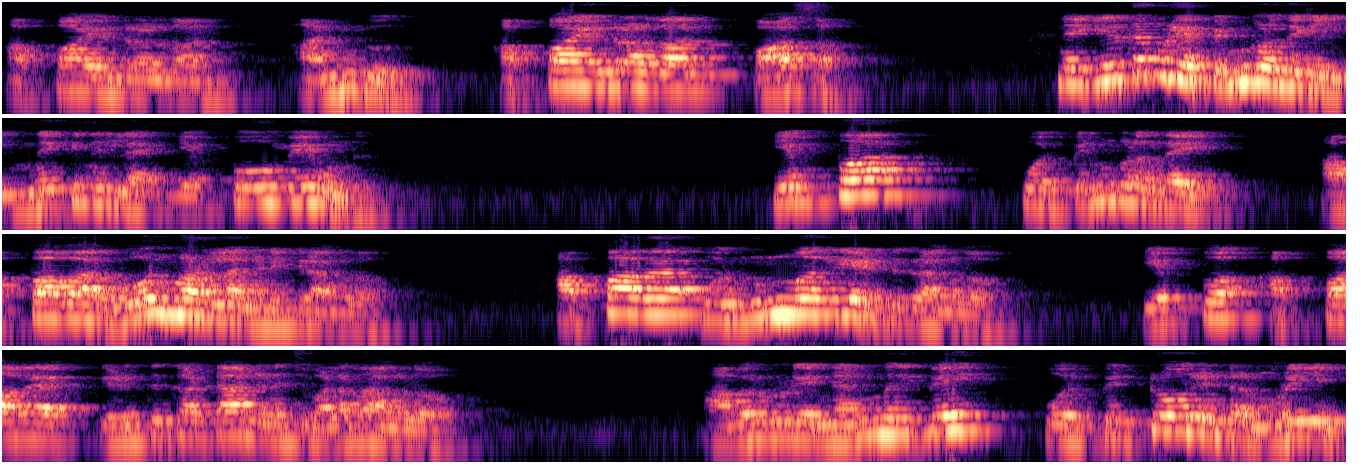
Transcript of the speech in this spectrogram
அப்பா என்றால்தான் அன்பு அப்பா என்றால்தான் பாசம். இன்னைக்கு இருக்கக்கூடிய பெண் குழந்தைகள் இன்னைக்குன்னு இல்லை எப்பவுமே உண்டு. எப்போ ஒரு பெண் குழந்தை அப்பாவை ரோல் மாடலாக நினைக்கிறாங்களோ அப்பாவை ஒரு முன்மாதிரியாக எடுத்துக்கிறாங்களோ எப்போ அப்பாவை எடுத்துக்காட்டா நினைச்சு வளர்றாங்களோ அவர்களுடைய நன்மதிப்பை ஒரு பெற்றோர் என்ற முறையில்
